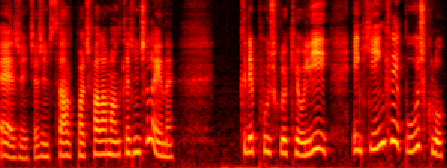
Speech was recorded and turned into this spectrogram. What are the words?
É, gente, a gente só pode falar mal do que a gente lê, né? Crepúsculo que eu li, em que em Crepúsculo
